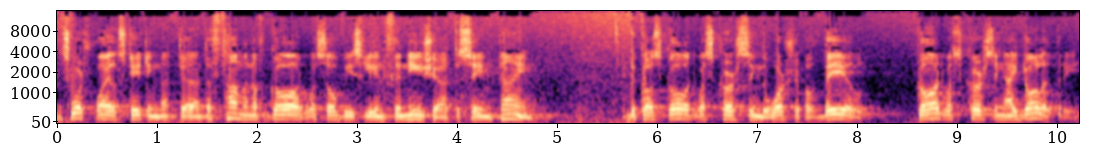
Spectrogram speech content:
it's worthwhile stating that uh, the famine of God was obviously in Phoenicia at the same time, because God was cursing the worship of Baal, God was cursing idolatry.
